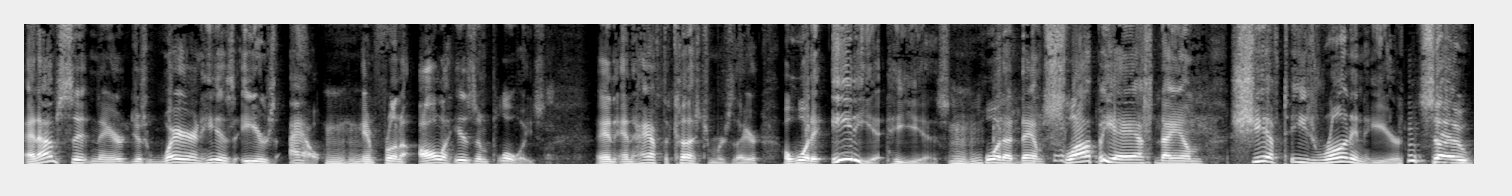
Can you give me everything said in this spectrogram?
and I'm sitting there just wearing his ears out Mm-hmm. in front of all of his employees. And, and half the customers there, or what an idiot he is! Mm-hmm. What a damn sloppy ass damn shift he's running here. So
